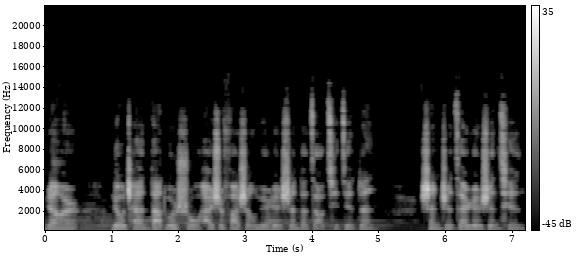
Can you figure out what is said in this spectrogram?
然而，流产大多数还是发生于妊娠的早期阶段，甚至在妊娠前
